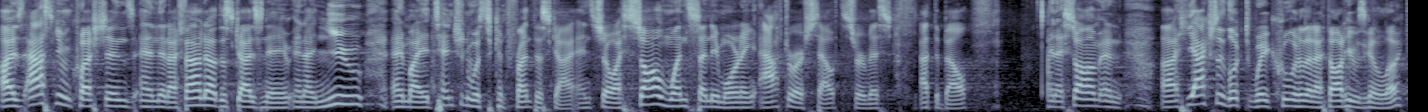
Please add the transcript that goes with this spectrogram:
I was asking him questions and then I found out this guy's name and I knew and my intention was to confront this guy. And so I saw him one Sunday morning after our South service at the Bell and I saw him, and uh, he actually looked way cooler than I thought he was gonna look.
